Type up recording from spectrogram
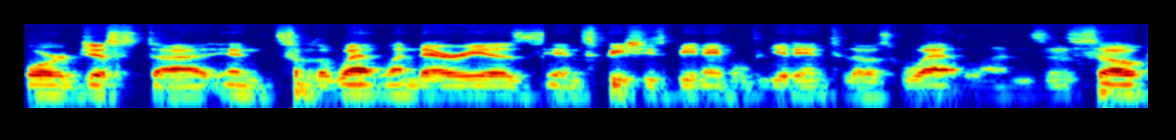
or just uh, in some of the wetland areas in species being able to get into those wetlands. And so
